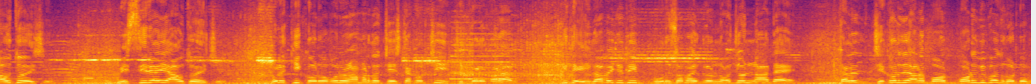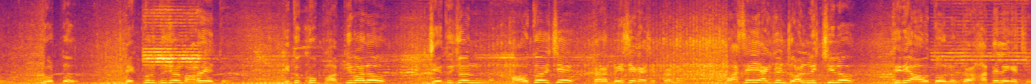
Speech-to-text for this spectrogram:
আহত হয়েছে, মিস্ত্রিরাই আহত হয়েছে। বলে, কি করব বলুন? আমরা তো চেষ্টা করছি ঠিক করে করার। কিন্তু এইভাবে যদি পৌরসভা এগুলো নজর না দেয়, তাহলে যে কোনো দিন আরও বড় বড় বিপদ ঘটতো ঘটতো। এক্ষুনি দুজন মারা যেত। কিন্তু খুব ভাগ্য ভালো, যে দুজন আহত হয়েছে, তারা বেঁচে গেছে প্রাণে। পাশেই একজন জল নিচ্ছিল, তিনি আহত হলেন, তার হাতে লেগেছে।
